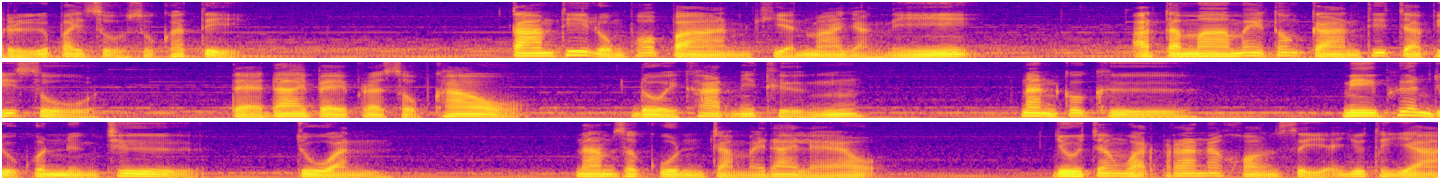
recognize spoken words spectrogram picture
หรือไปสู่สุคติ ตามที่หลวงพ่อปานเขียนมาอย่างนี้อาตมาไม่ต้องการที่จะพิสูจน์ แต่ได้ไปประสบเข้า โดยคาดไม่ถึง นั่นก็คือ มีเพื่อนอยู่คนหนึ่งชื่อ จวน นามสกุลจำไม่ได้แล้ว อยู่จังหวัดพระนครศรีอยุธยา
